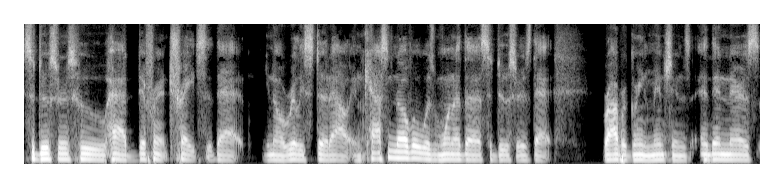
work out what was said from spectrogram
seducers who had different traits that you know really stood out. And Casanova was one of the seducers that Robert Greene mentions, and then there's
